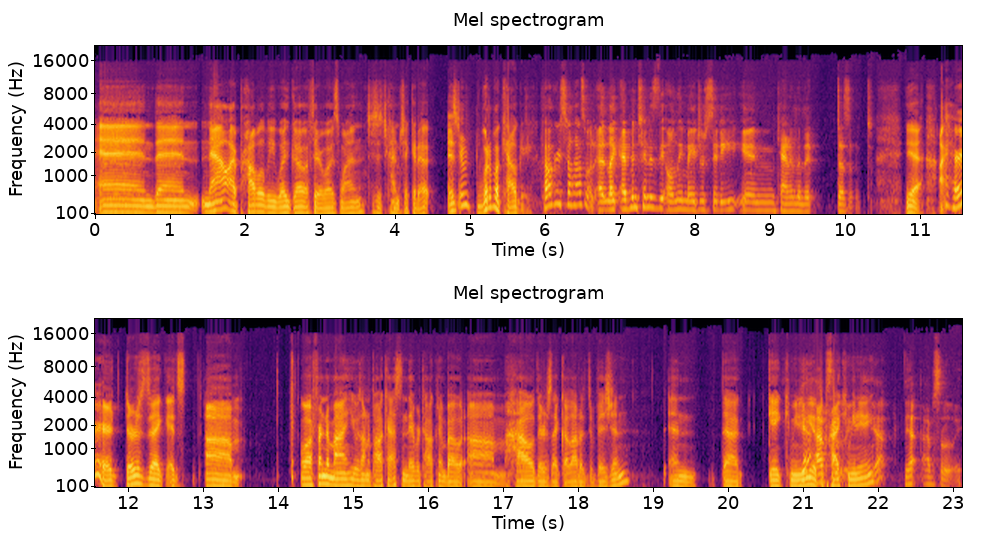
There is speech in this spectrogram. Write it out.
And then now I probably would go if there was one just to kind of check it out. Is there? What about Calgary? Calgary still has one. Uh, like Edmonton is the only major city in Canada that doesn't. Yeah, I heard there's like it's um well, a friend of mine, he was on a podcast and they were talking about um, how there's like a lot of division in the gay community, yeah, the pride community. Yeah, yeah, absolutely.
